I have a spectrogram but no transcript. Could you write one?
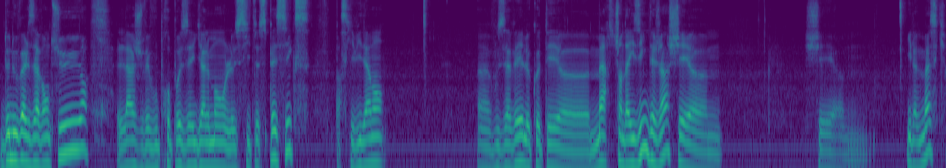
de nouvelles aventures. Là, je vais vous proposer également le site SpaceX, parce qu'évidemment, vous avez le côté merchandising déjà chez, chez Elon Musk,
